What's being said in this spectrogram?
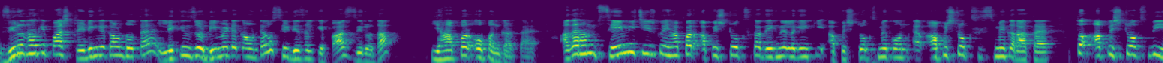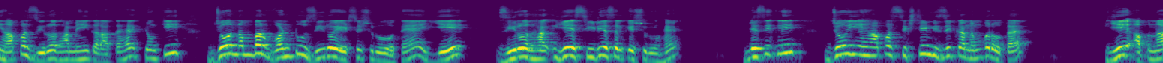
जीरोधा के पास ट्रेडिंग अकाउंट होता है, लेकिन जो डीमेट अकाउंट है, वो सीडीएसएल के पास जीरोधा यहाँ पर ओपन करता है। अगर हम सेम ही चीज़ को यहाँ पर अपस्टॉक्स का देखने लगे कि अपस्टॉक्स में कौन अपस्टॉक्स में कराता है तो अपस्टॉक्स भी यहाँ पर ज़ीरो धा में ही कराता है, क्योंकि जो number one two zero eight से शुरू होते हैं, ये ज़ीरो धा ये सीडीएसएल के शुरू हैं। बेसिकली जो ये यहाँ पर सिक्सटीन डिजिट का नंबर होता है, ये अपना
